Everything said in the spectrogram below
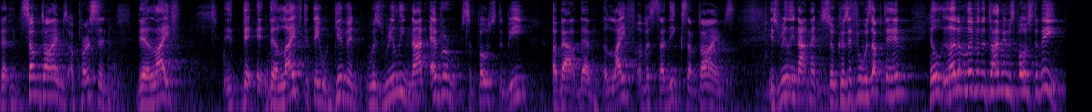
that sometimes a person, their life, the, the life that they were given was really not ever supposed to be about them. The life of a Sadiq sometimes is really not meant. So, because if it was up to him, he'll let him live in the time he was supposed to be.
